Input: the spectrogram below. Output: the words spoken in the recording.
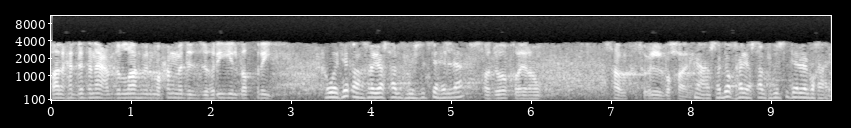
قال حدثنا عبد الله بن محمد الزهري البصري. هو ثقة أخرج أصحاب الكتب الستة إلا صدوق غيره أصحاب الكتب إلا البخاري. نعم صدوق أخرج أصحاب الكتب الستة إلا البخاري.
